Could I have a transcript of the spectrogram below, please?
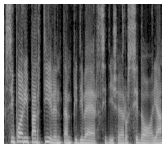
si può ripartire in tempi diversi, dice Rossidoria,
